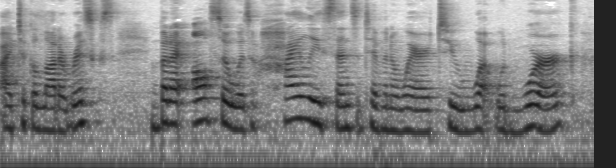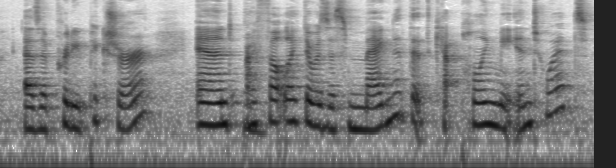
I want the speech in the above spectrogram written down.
I took a lot of risks, but I also was highly sensitive and aware to what would work as a pretty picture. And I felt like there was this magnet that kept pulling me into it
